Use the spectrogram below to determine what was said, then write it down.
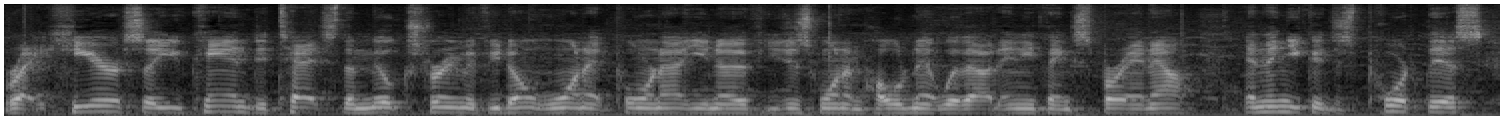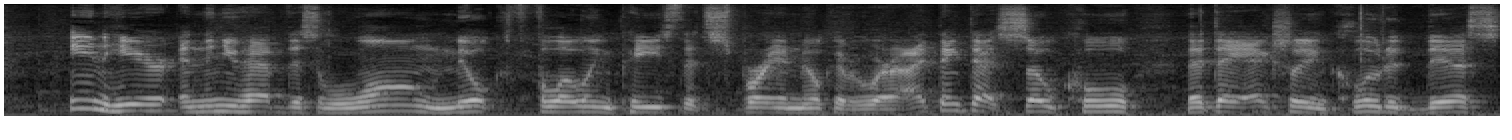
right here so you can detach the milk stream if you don't want it pouring out. You know if you just want them holding it without anything spraying out. And then you could just port this in here and then you have this long milk flowing piece that's spraying milk everywhere. I think that's so cool that they actually included this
